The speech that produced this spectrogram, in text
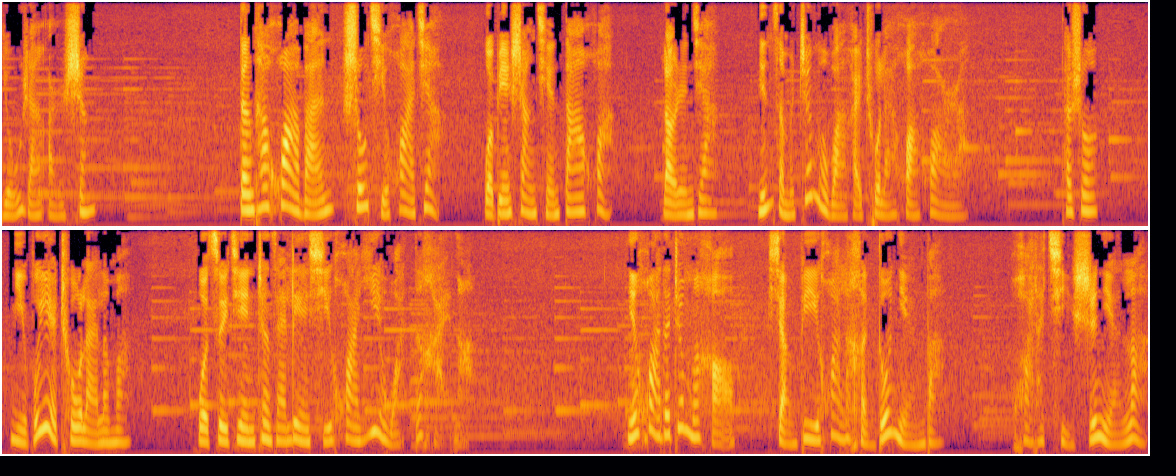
油然而生。等他画完，收起画架，我便上前搭话：“老人家，您怎么这么晚还出来画画啊？”他说。你不也出来了吗？我最近正在练习画夜晚的海呢。您画的这么好，想必画了很多年吧？画了几十年了，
